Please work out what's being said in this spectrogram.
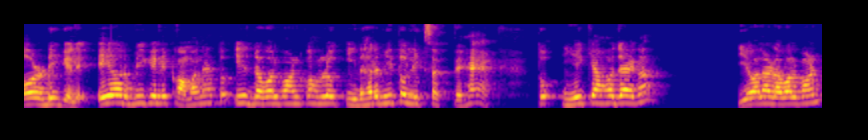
और डी के लिए। ए और बी के लिए कॉमन है तो इस डबल बॉन्ड को हम लोग इधर भी तो लिख सकते हैं। तो ये क्या हो जाएगा? ये वाला डबल बॉन्ड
